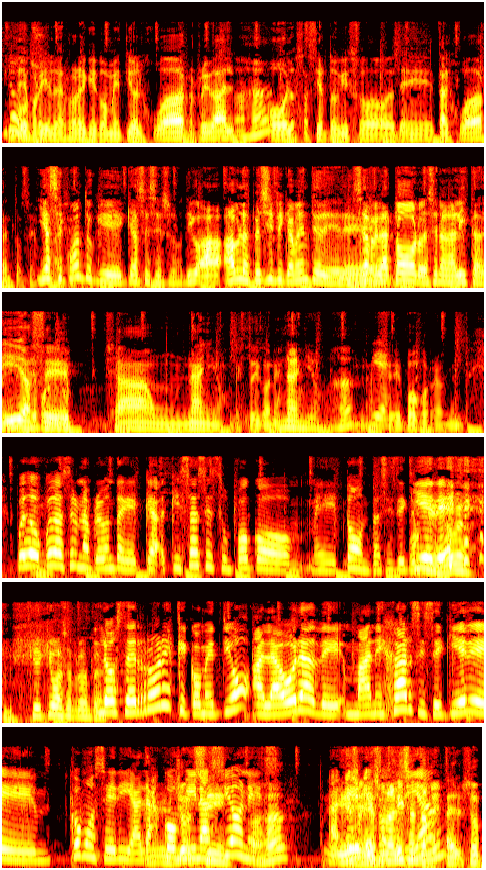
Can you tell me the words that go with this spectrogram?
de por ahí los errores que cometió el jugador rival Ajá. o los aciertos que hizo de tal jugador. Entonces, ¿Y hace cuánto que, que haces eso? Digo, ha- hablo específicamente de, de De- ser relator o de ser analista de Y hace deportivo. Ya un año que estoy con Un esto. año, ajá. Bien. Hace poco realmente. ¿Puedo, puedo hacer una pregunta que ca- quizás es un poco eh, tonta, si se ¿Por qué? A quiere. ver, ¿qué, qué vas a preguntar? Los errores que cometió a la hora de manejar, si se quiere, ¿cómo sería? Las Eh, yo- sí, combinaciones. ajá. Ah, ¿Eso, ¿eso eso analizan sería? también? A ver, yo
